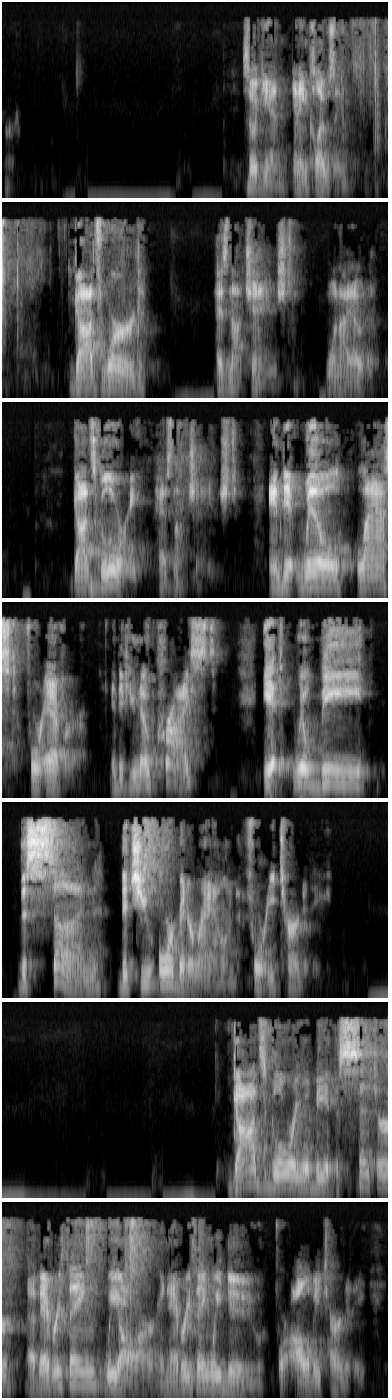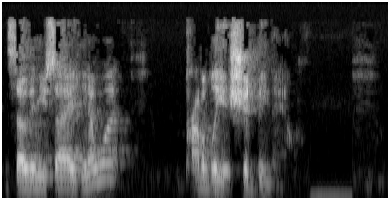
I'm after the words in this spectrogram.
So again, and in closing, God's word has not changed one iota. God's glory has not changed and it will last forever. And if you know Christ, it will be the sun that you orbit around for eternity. God's glory will be at the center of everything we are and everything we do for all of eternity. So then you say, you know what? Probably it should be now.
